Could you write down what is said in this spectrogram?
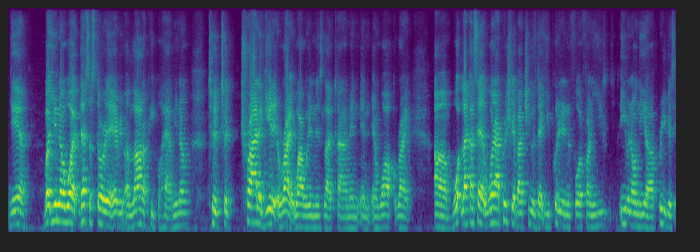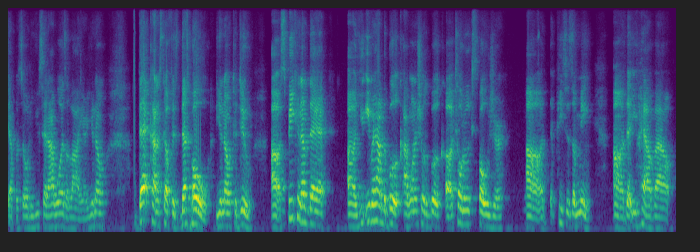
Yeah, but you know what? That's a story that every a lot of people have, you know, to to try to get it right while we're in this lifetime and and, and walk right. Um, what like I said, what I appreciate about you is that you put it in the forefront. And you even on the uh, previous episode, and you said I was a liar. You know, that kind of stuff is that's bold, you know, to do. Uh, speaking of that, uh, you even have the book. I want to show the book, uh, Total Exposure, uh, Pieces of Me, uh, that you have out.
